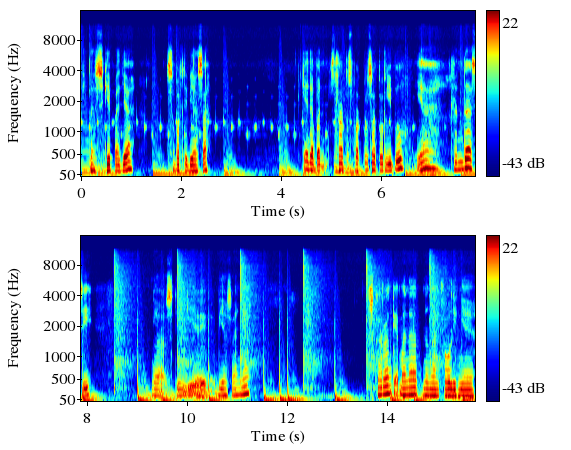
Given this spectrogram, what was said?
kita skip aja seperti biasa. Oke dapat 141.000 ya rendah sih. Nggak setinggi biasanya. Sekarang kayak mana dengan rollingnya ya?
